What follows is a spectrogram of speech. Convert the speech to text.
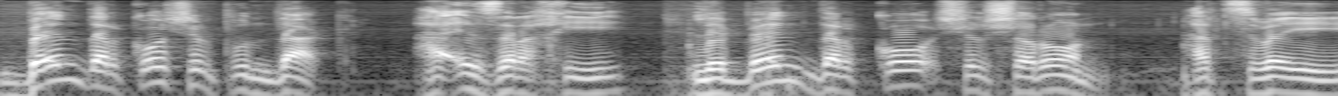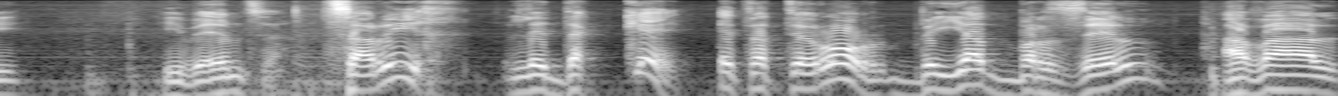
בין דרכו של פונדק האזרחי לבין דרכו של שרון הצבאי, היא באמצע. צריך לדכא את הטרור ביד ברזל, אבל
